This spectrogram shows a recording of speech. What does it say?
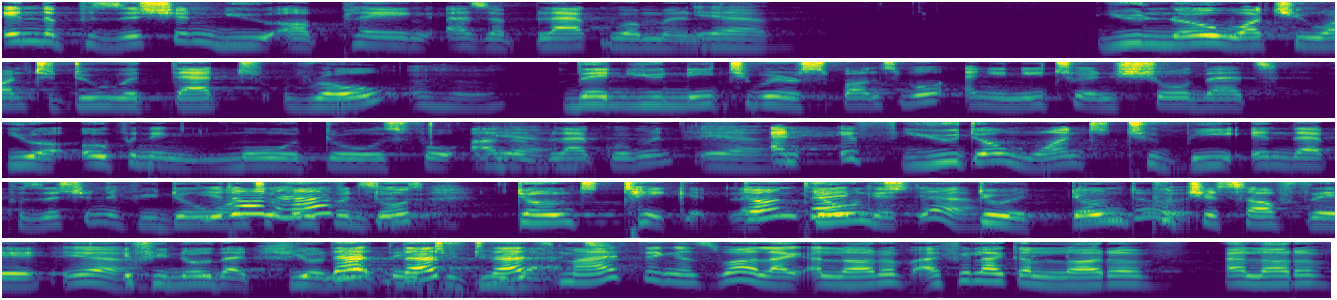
in the position you are playing as a black woman, Yeah. you know what you want to do with that role, mm-hmm. then you need to be responsible and you need to ensure that you are opening more doors for other Yeah. black women. Yeah. And if you don't want to be in that position, if you don't You want don't to open to. doors, don't take it. Like, Don't take it, yeah. Do it. Don't Don't, do put it. yourself there Yeah. if you know that you're that, not there that's to do that's that. my thing as well. Like a lot of, I feel like a lot of a lot of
